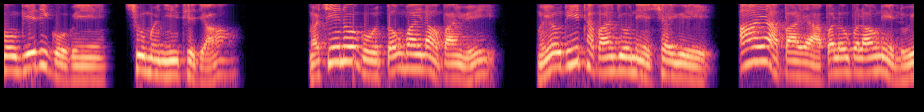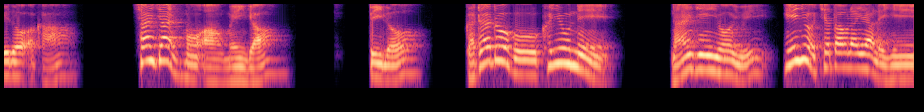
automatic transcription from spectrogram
ခုံပြေးသည့်ကိုပင် ရှုမကြီးဖြစ်ကြောင်းချင်းတို့ကို၃ပိုင်းလောက်ပိုင်း၍ငရုတ်သီးထပ်ပိုင်းကျိုးနှင့်ရှက်၍အားရပါရပလုံပလောင်းနှင့်လွေသောအခါရှိုင်းချိုင်းမှုံအောင်မိန်ကြောင်းပြီးတော့ဂဒတ်တို့ကိုခရုနှင့်နိုင်ချင်းရော၍ဟင်းညွတ်ချက်တောက်လိုက်ရလျင်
